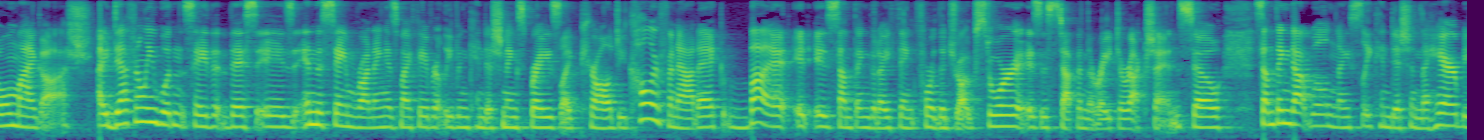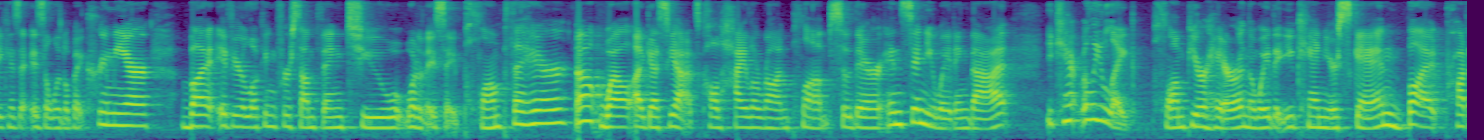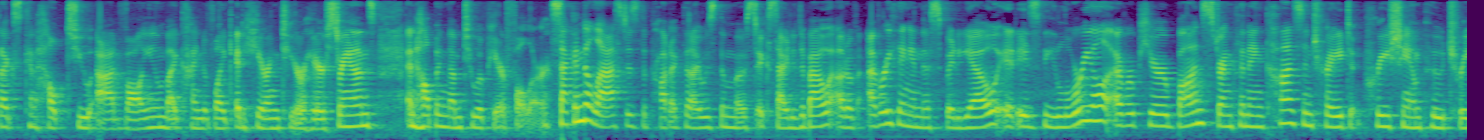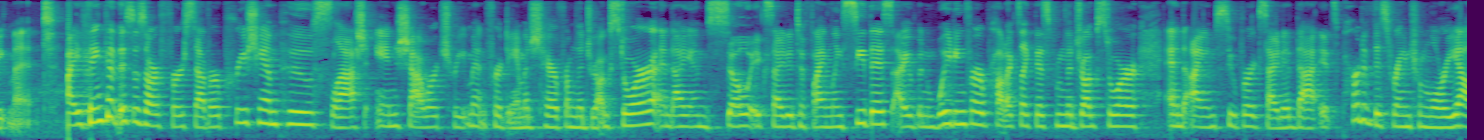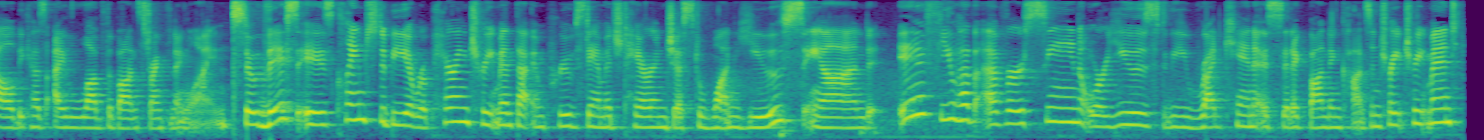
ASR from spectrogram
Oh my gosh. I definitely wouldn't say that this is in the same running as my favorite leave-in conditioning sprays like Pureology Color Fanatic, but it is something that I think for the drugstore is a step in the right direction. So something that will nicely condition the hair because it is a little bit creamier, but if you're looking for something to, what do they say, plump the hair? Oh, well, I guess, yeah, it's called Hyaluron Plump. So they're insinuating that you can't really like plump your hair in the way that you can your skin, but products can help to add volume by kind of like adhering to your hair strands and helping them to appear fuller. Second to last is the product that I was the most excited about out of everything in this video. It is the L'Oreal Everpure Bond Strengthening Concentrate Pre-Shampoo Treatment. I think that this is our first ever pre-shampoo slash in-shower treatment for damaged hair from the drugstore, and I am so excited to finally see this. I've been waiting for a product like this from the drugstore, and I am super excited that it's part of this range from L'Oreal because I love the bond strengthening line. So this is claimed to be a repairing treatment that improves damaged hair in just one use. And if you have ever seen or used the Redken acidic bonding concentrate treatment,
